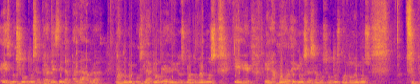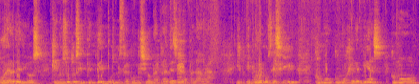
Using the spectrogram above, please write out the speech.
es nosotros a través de la palabra, cuando vemos la gloria de Dios, cuando vemos eh, el amor de Dios hacia nosotros, cuando vemos su poder de Dios, que nosotros entendemos nuestra condición a través de la palabra. Y, podemos decir, como, como Jeremías, como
